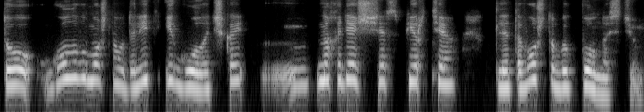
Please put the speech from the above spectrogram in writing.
то голову можно удалить иголочкой, находящейся в спирте, для того, чтобы полностью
